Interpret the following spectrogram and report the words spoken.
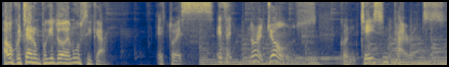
Vamos a escuchar un poquito de música. Esto es, esta es Nora Jones con Chasing Pirates.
